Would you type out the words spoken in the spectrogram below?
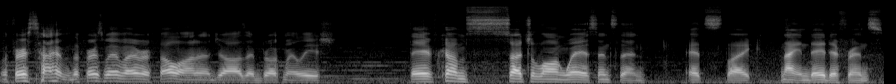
The first time, the first wave I ever fell on at Jaws, I broke my leash. They've come such a long way since then. It's like night and day difference.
